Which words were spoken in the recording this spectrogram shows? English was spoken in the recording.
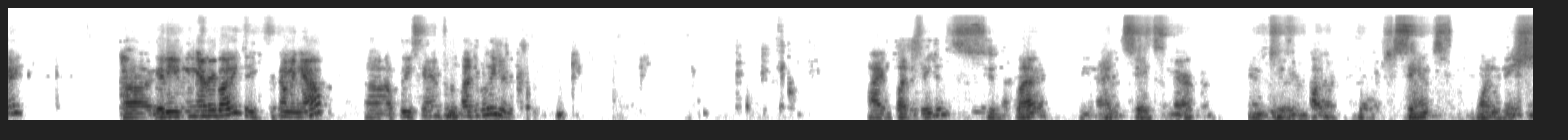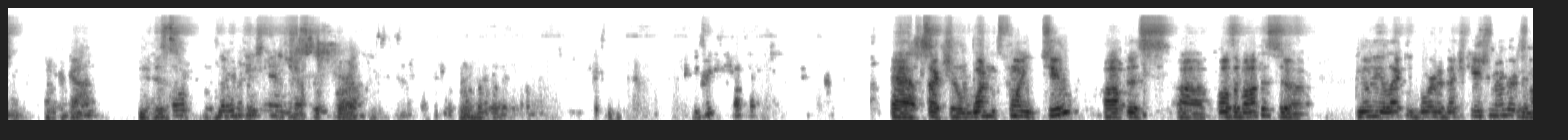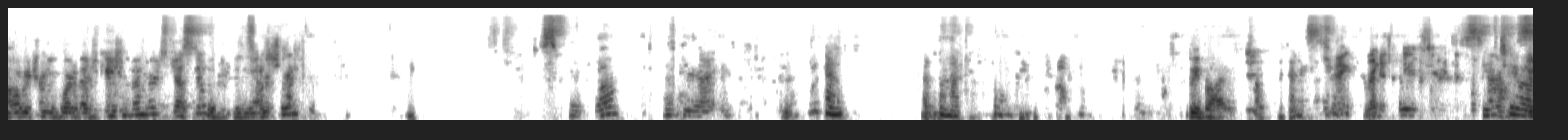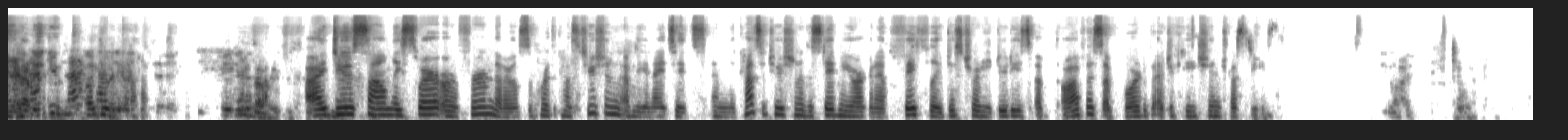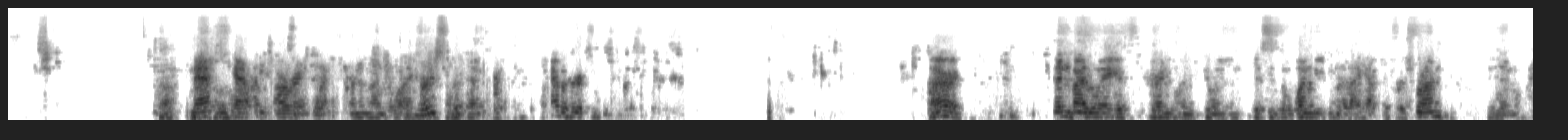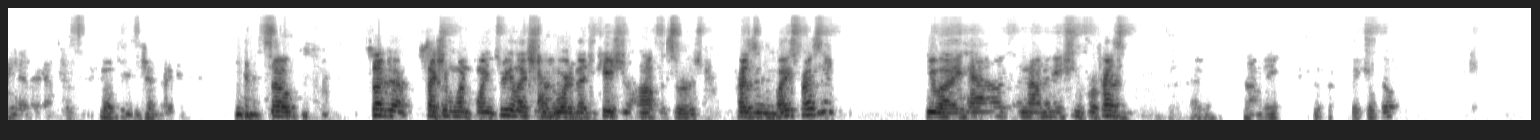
Okay. Uh, good evening, everybody. Thank you for coming out. Uh, please stand for the Pledge of Allegiance. I pledge allegiance to the flag of the United States of America and to the republic for which stands, one nation, under God, indivisible, with liberty and justice for all. Uh, section one point two, office, uh, oath of office, uh, newly elected Board of Education members and all returning Board of Education members. Jessica, would you do the honors, please? Please rise. I do solemnly swear or affirm that I will support the Constitution of the United States and the Constitution of the State of New York, and I will faithfully discharge the duties of the Office of Board of Education Trustees. Uh, Matt and Kathy are right now, turning on July first. Have heard. All right. Then, by the way, if for anyone doing, this is the one meeting that I have to first run, and then I never have to go through the generator. So, subject, section one point three, election of Board of Education officers, president and vice president. Do I have a nomination for president? Nominate Rachel Bill.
